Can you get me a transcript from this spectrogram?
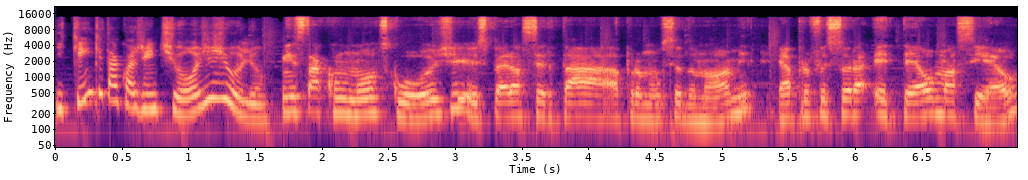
E quem que tá com a gente hoje, Júlio? Quem está conosco hoje, eu espero acertar a pronúncia do nome, é a professora Etel Maciel,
